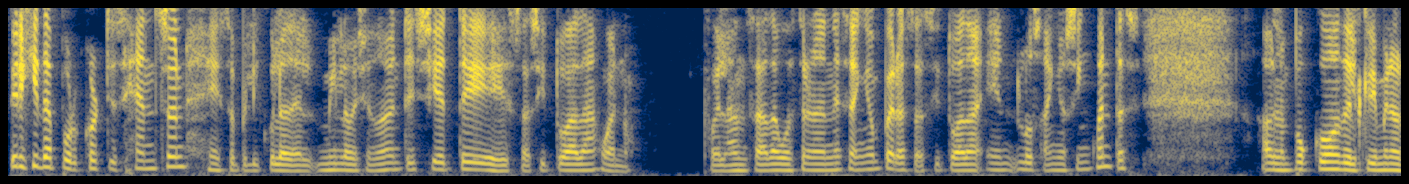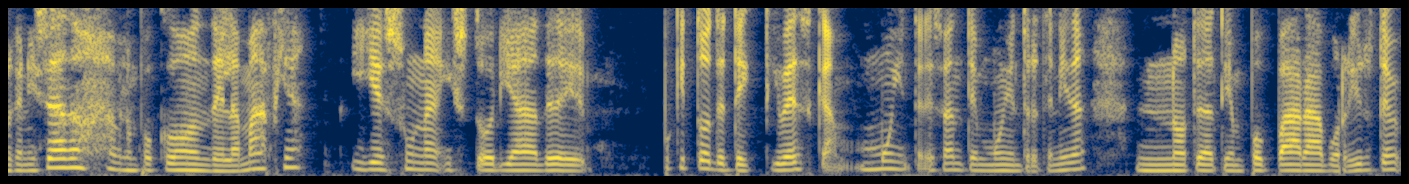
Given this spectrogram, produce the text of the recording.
Dirigida por Curtis Hanson, esta película del 1997 está situada, bueno, fue lanzada o estrenada en ese año, pero está situada en los años 50. Habla un poco del crimen organizado, habla un poco de la mafia y es una historia de poquito detectivesca, muy interesante, muy entretenida. No te da tiempo para aburrirte,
